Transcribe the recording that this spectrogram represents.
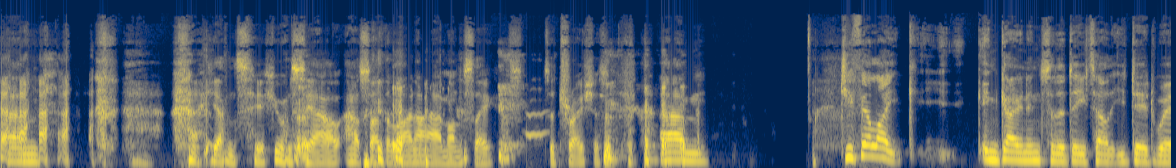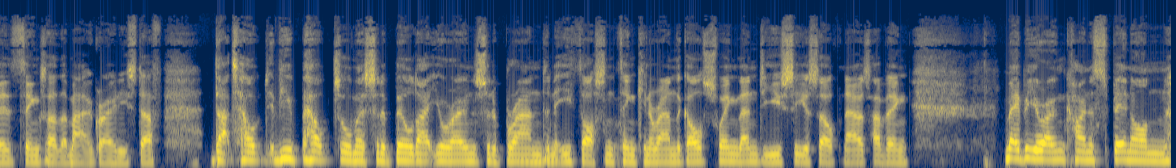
Um, you haven't seen, if you want to see how outside the line I am, honestly, it's, it's atrocious. Um, do you feel like in going into the detail that you did with things like the Mac O'Grady stuff, that's helped? Have you helped almost sort of build out your own sort of brand and ethos and thinking around the golf swing? Then, do you see yourself now as having maybe your own kind of spin on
